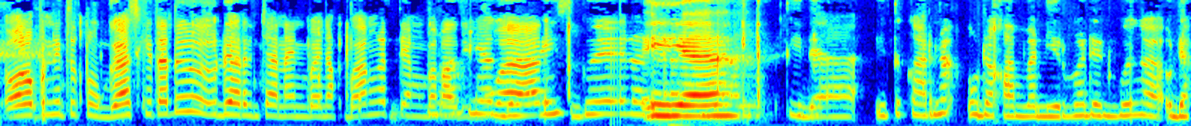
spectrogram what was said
Walaupun itu tugas, kita tuh udah rencanain banyak banget yang bakal Maaf ya dibuat. guys, gue Iya. tidak itu karena udah kaman di rumah dan gue nggak udah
